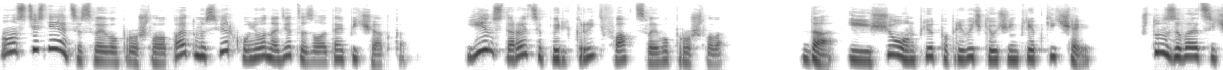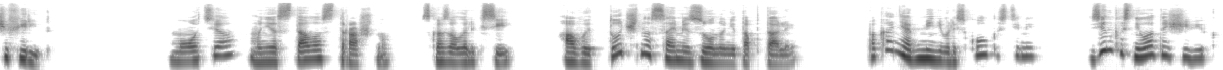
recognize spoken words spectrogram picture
Но он стесняется своего прошлого, поэтому сверху у него надета золотая печатка. Ей он старается прикрыть факт своего прошлого. Да, и еще он пьет по привычке очень крепкий чай, что называется чеферит. «Мотя, мне стало страшно», — сказал Алексей. «А вы точно сами зону не топтали?» Пока они обменивались колкостями, Зинка сняла дождевик.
